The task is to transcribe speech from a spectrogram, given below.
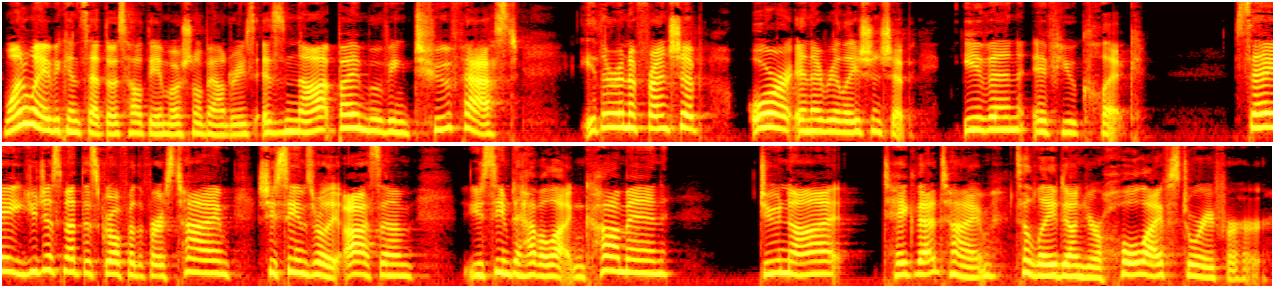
One way we can set those healthy emotional boundaries is not by moving too fast, either in a friendship or in a relationship, even if you click. Say you just met this girl for the first time, she seems really awesome, you seem to have a lot in common, do not take that time to lay down your whole life story for her.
